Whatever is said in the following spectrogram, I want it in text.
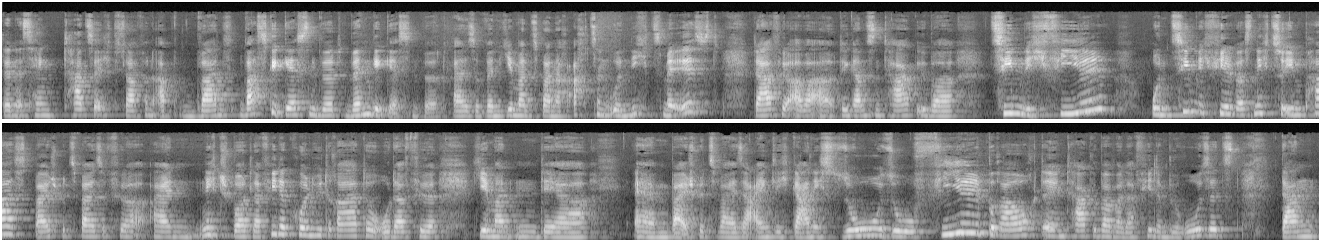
Denn es hängt tatsächlich davon ab, wann, was gegessen wird, wenn gegessen wird. Also wenn jemand zwar nach 18 Uhr nichts mehr isst, dafür aber den ganzen Tag über ziemlich viel und ziemlich viel, was nicht zu ihm passt, beispielsweise für einen Nichtsportler viele Kohlenhydrate oder für jemanden, der ähm, beispielsweise eigentlich gar nicht so, so viel braucht den Tag über, weil er viel im Büro sitzt, dann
